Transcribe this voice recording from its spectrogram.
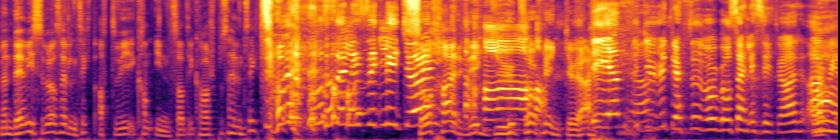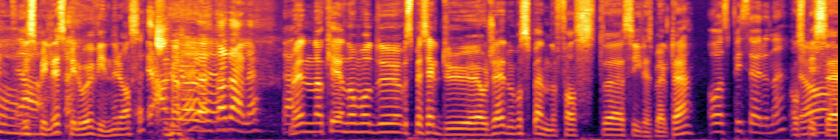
Men det viser bra selvinnsikt at vi kan innse at vi ikke har så selvinnsikt. Så herregud, så flinke vi er. Igjen fikk vi bekreftet hvor god selvinnsikt vi har. Er. Vi spiller et spill hvor vi vinner uansett. Ja, vi gjør det. Det er deilig. Ja. Men ok, nå må du, spesielt du, OJ, du må spenne fast uh, sikkerhetsbeltet Og spisse ørene. og spisse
